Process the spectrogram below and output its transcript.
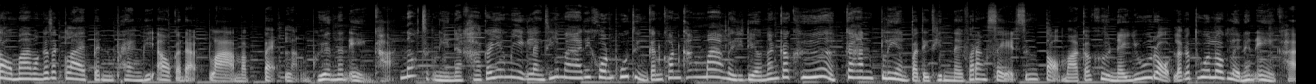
ต่อมามันก็จะกลายเป็นแพรงที่เอากระดาษปลามาแปะหลังเพื่อนนั่นเองค่ะ นอกจากนี้นะคะก็ยังมีอีกแหล่งที่มาที่คนพูดถึงกันค่อนข้างมากเลยทีเดียวนั่นก็คือ การเปลี่ยนปฏิทินในฝรั่งเศส ซึ่งต่อมาก็คือในยุโรปแล้วก็ทั่วโลกเลยนั่นเองค่ะ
